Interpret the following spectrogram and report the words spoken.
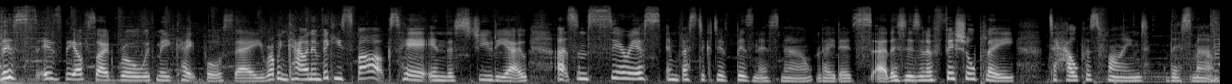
This is the offside rule with me, Kait Borsay, Robyn Cowen, and Vicky Sparks here in the studio. Uh, some serious investigative business now, ladies. Uh, this is an official plea to help us find this man.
